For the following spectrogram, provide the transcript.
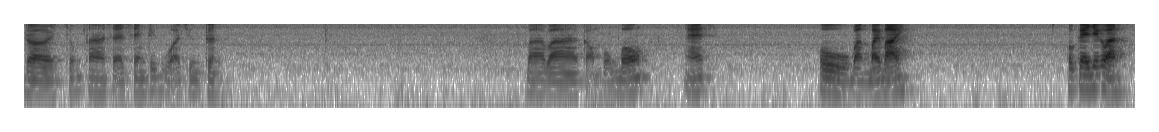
Rồi, chúng ta sẽ xem kết quả chương trình. 33 cộng 44 S U bằng 77 ok chứ các bạn?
